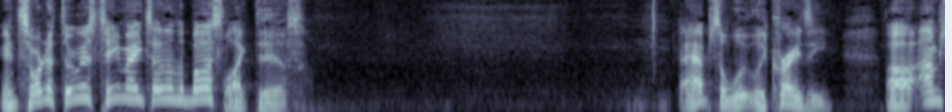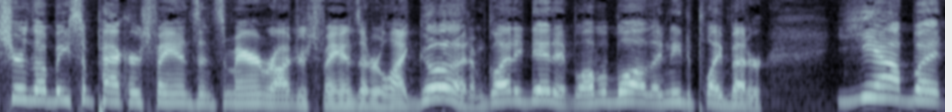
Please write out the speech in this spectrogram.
and sort of threw his teammates under the bus like this. Absolutely crazy. Uh, I'm sure there'll be some Packers fans and some Aaron Rodgers fans that are like, "Good, I'm glad he did it." Blah blah blah. They need to play better. Yeah, but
